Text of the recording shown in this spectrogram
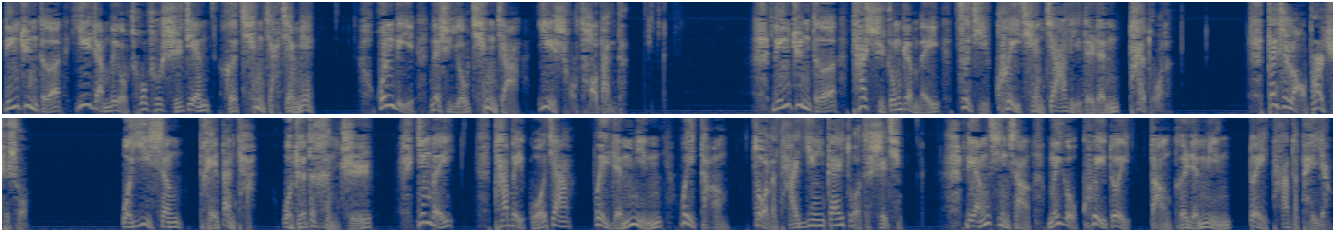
林俊德依然没有抽出时间和亲家见面。婚礼那是由亲家一手操办的。林俊德他始终认为自己亏欠家里的人太多了，但是老伴儿却说：“我一生陪伴他，我觉得很值。”因为他为国家、为人民、为党做了他应该做的事情，良心上没有愧对党和人民对他的培养。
